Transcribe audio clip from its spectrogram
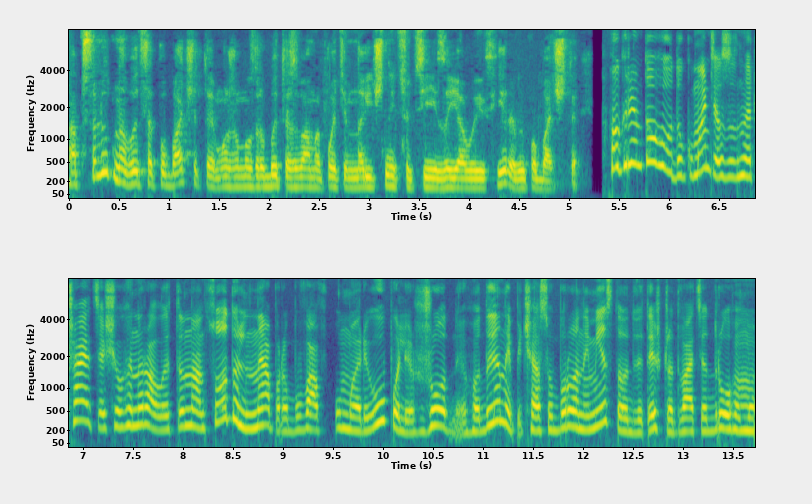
Абсолютно, ви це побачите. Можемо зробити з вами потім на річницю цієї заяви ефір, і ви побачите. Окрім того, у документі зазначається, що генерал-лейтенант Содоль не перебував у Маріуполі жодної години під час оборони міста у 2022-му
